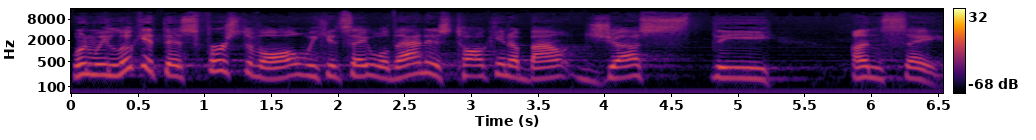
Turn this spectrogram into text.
when we look at this, first of all, we could say, well, that is talking about just the unsaved.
